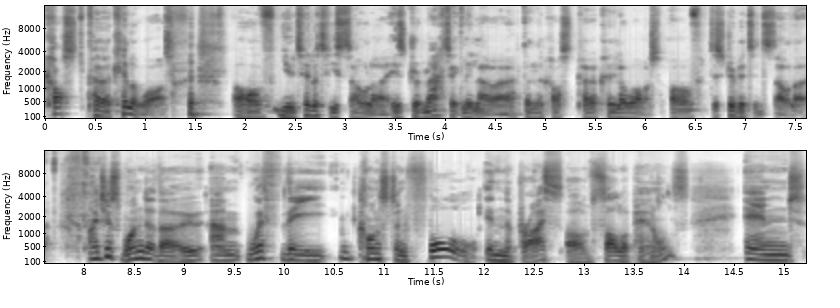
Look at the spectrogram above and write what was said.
cost per kilowatt of utility solar is dramatically lower than the cost per kilowatt of distributed solar. I just wonder though, um, with the constant fall in the price of solar panels and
